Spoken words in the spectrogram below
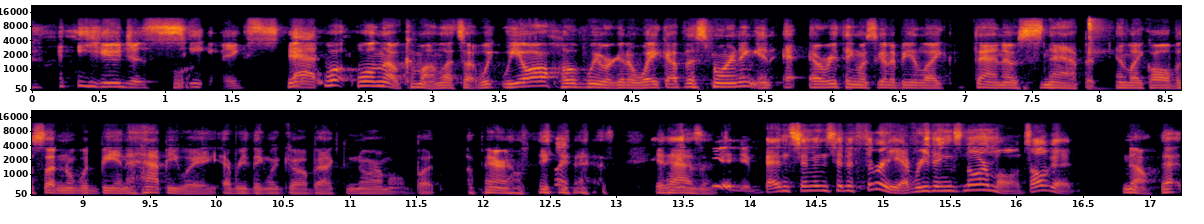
you just seem Yeah, ecstatic. well, well, no, come on. Let's. Uh, we, we all hoped we were going to wake up this morning and everything was going to be like Thanos snap, and like all of a sudden it would be in a happy way. Everything would go back to normal, but apparently Like, it, has, it hasn't. Ben Simmons hit a three. Everything's normal. It's all good. No, that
